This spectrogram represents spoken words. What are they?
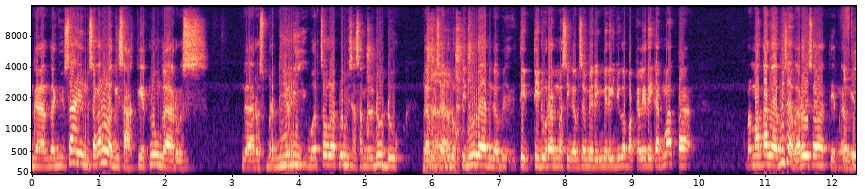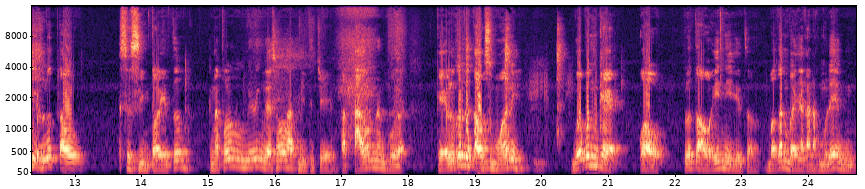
nggak nggak nyusahin. Misalkan lu lagi sakit, lu nggak harus nggak harus berdiri buat sholat, lu bisa sambil duduk. Nggak bisa duduk tiduran, nggak bi- ti- tiduran masih nggak bisa miring-miring juga pakai lirikan mata. Mata nggak bisa baru disolatin kan Tapi gitu. lu tahu sesimpel itu, kenapa lu memilih nggak sholat gitu cuy? 4 tahunan pula. Kayak lu kan udah tahu semua nih. Gue pun kayak, wow, lu tahu ini gitu. Bahkan banyak anak muda yang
